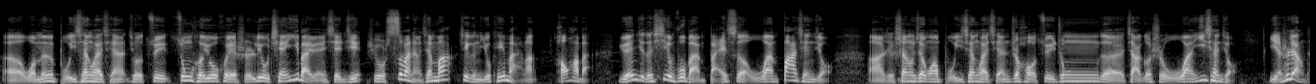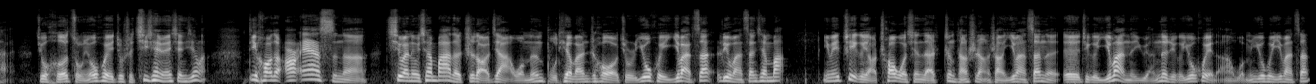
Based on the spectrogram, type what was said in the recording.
呃我们补一千块钱，就最综合优惠是六千一百元现金，就是四万两千八，这个你就可以买了。豪华版，远景的幸福版白色五万八千九啊，这个山东交广补一千块钱之后，最终的价格是五万一千九，也是两台。就和总优惠就是七千元现金了。帝豪的 RS 呢，七万六千八的指导价，我们补贴完之后就是优惠一万三，六万三千八。因为这个要超过现在正常市场上一万三的呃这个一万的元的这个优惠的啊，我们优惠一万三。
